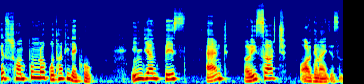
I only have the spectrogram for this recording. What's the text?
এর সম্পূর্ণ কথাটি লেখো? Indian space and research organisation.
